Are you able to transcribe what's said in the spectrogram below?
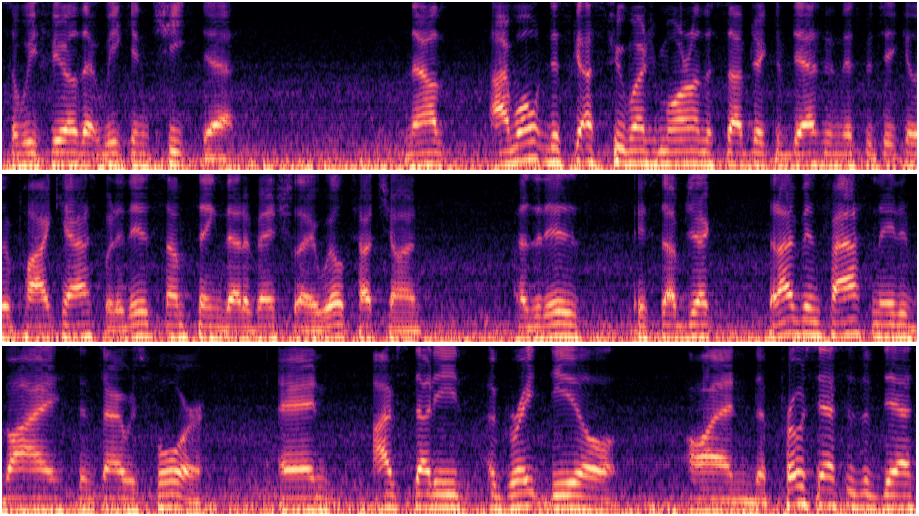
so we feel that we can cheat death. Now, I won't discuss too much more on the subject of death in this particular podcast, but it is something that eventually I will touch on, as it is a subject that I've been fascinated by since I was four. And I've studied a great deal on the processes of death,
